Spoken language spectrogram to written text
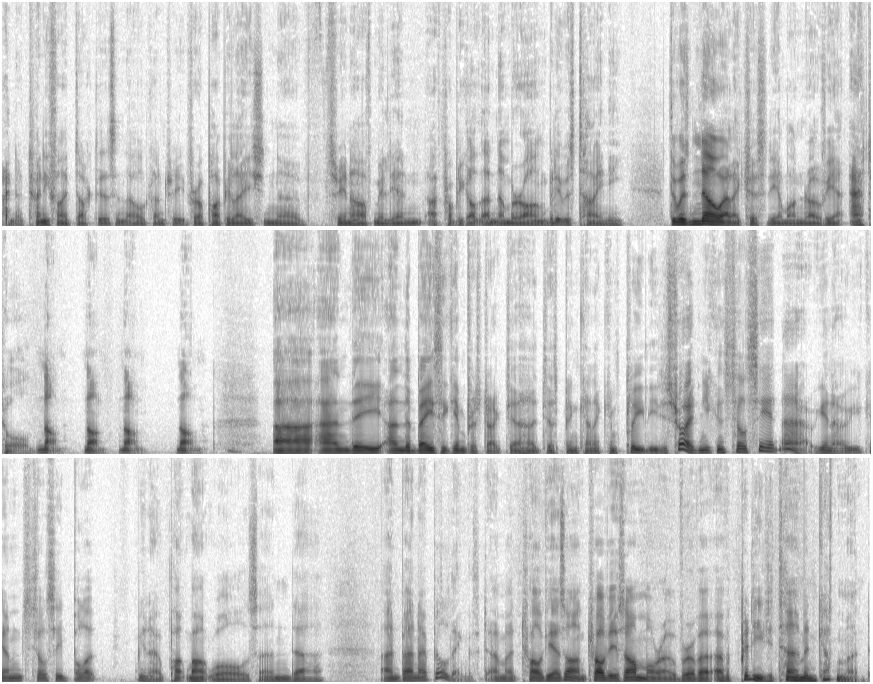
I know, 25 doctors in the whole country for a population of three and a half million. I've probably got that number wrong, but it was tiny. There was no electricity in Monrovia at all. None, none, none, none. Uh, and the and the basic infrastructure had just been kind of completely destroyed, and you can still see it now. You know, you can still see bullet, you know, pockmarked walls and uh, and burned out buildings. Um, Twelve years on, twelve years on, moreover, of a of a pretty determined government.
